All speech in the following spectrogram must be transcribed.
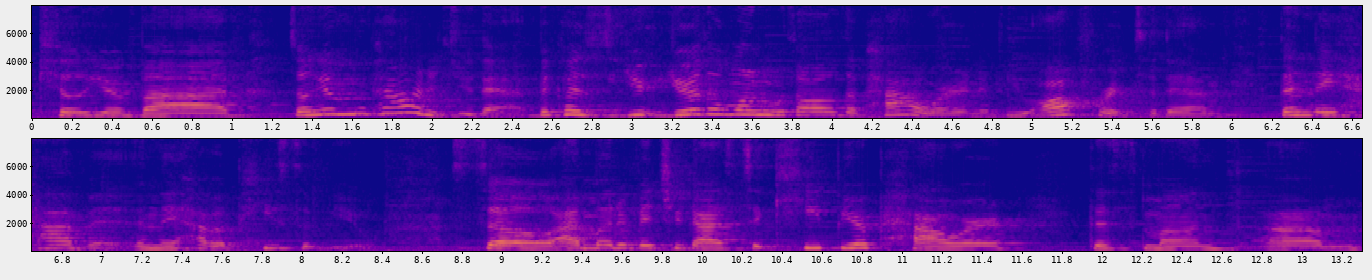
kill your vibe. Don't give them the power to do that because you're the one with all the power. And if you offer it to them, then they have it and they have a piece of you. So I motivate you guys to keep your power this month. Um,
